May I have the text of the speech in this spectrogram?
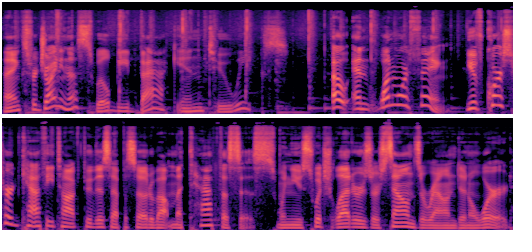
Thanks for joining us. We'll be back in two weeks. Oh, and one more thing. You, of course, heard Kathy talk through this episode about metathesis, when you switch letters or sounds around in a word.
